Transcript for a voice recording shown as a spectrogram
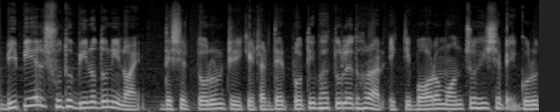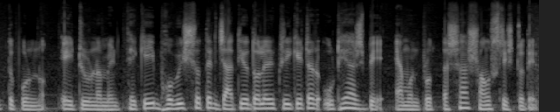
বিপিএল শুধু বিনোদনই নয়, দেশের তরুণ ক্রিকেটারদের প্রতিভা তুলে ধরার একটি বড় মঞ্চ হিসেবে গুরুত্বপূর্ণ। এই টুর্নামেন্ট থেকেই ভবিষ্যতের জাতীয় দলের ক্রিকেটার উঠে আসবে এমন প্রত্যাশা সংশ্লিষ্টদের।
